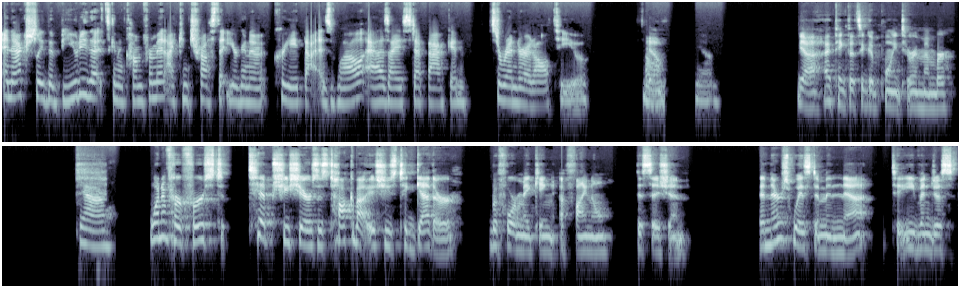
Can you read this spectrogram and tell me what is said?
and actually, the beauty that's going to come from it, I can trust that you're going to create that as well as I step back and surrender it all to you. So, yeah. Yeah. Yeah. I think that's a good point to remember. Yeah. One of her first tips she shares is talk about issues together before making a final decision. And there's wisdom in that to even just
